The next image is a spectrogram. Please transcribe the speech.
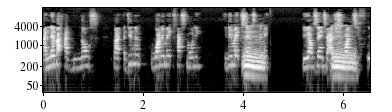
I never had no like. I didn't want to make fast money. It didn't make sense to Mm. me. You know what I'm saying? To you? I just Mm. wanted to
